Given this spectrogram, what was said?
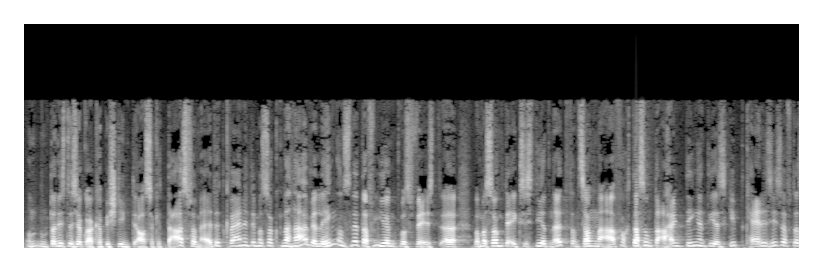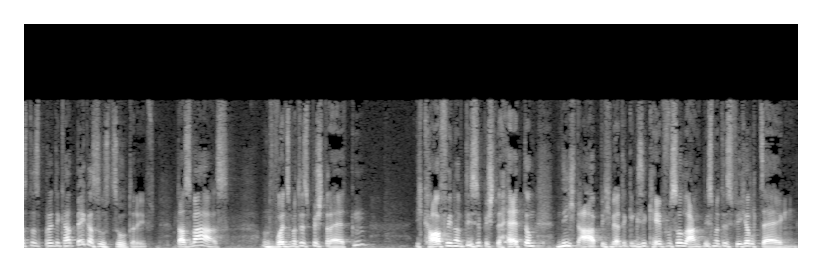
Und, und, dann ist das ja gar keine bestimmte Aussage. Das vermeidet Quine, indem man sagt, na, na, wir legen uns nicht auf irgendwas fest. Äh, wenn wir sagen, der existiert nicht, dann sagen wir einfach, dass unter allen Dingen, die es gibt, keines ist, auf das das Prädikat Pegasus zutrifft. Das war's. Und wollen Sie mir das bestreiten? Ich kaufe Ihnen diese Bestreitung nicht ab. Ich werde gegen Sie kämpfen, so lange, bis wir das Viecherl zeigen.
